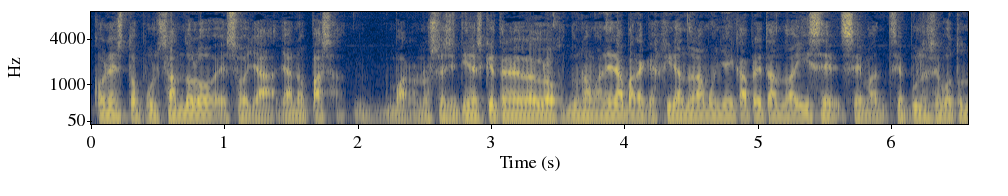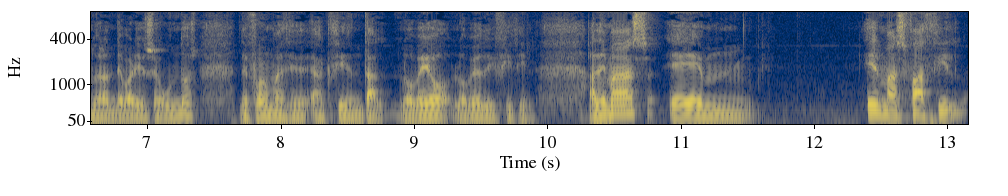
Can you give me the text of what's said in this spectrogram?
con esto pulsándolo, eso ya, ya no pasa. Bueno, no sé si tienes que tener el reloj de una manera para que girando la muñeca, apretando ahí, se, se, pulse ese botón durante varios segundos de forma accidental. Lo veo, lo veo difícil. Además, eh, es más fácil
